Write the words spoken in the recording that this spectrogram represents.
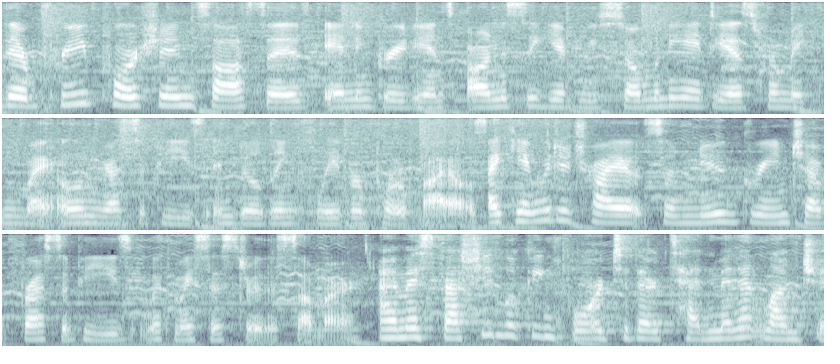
their pre portioned sauces and ingredients honestly give me so many ideas for making my own recipes and building flavor profiles. I can't wait to try out some new Green Chef recipes with my sister this summer. I'm especially looking forward to their 10 minute lunches,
